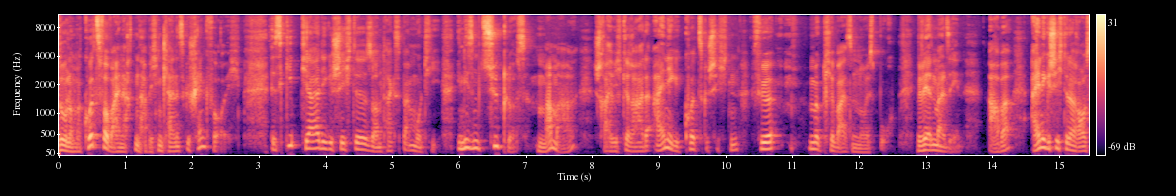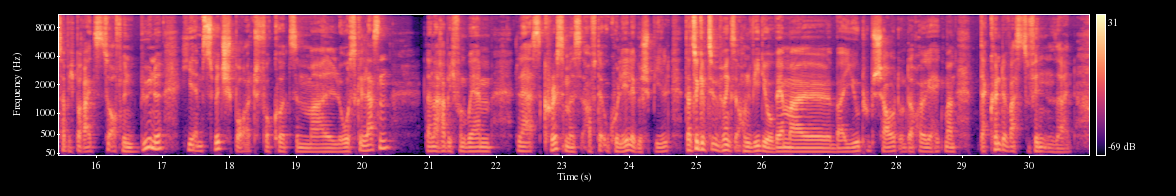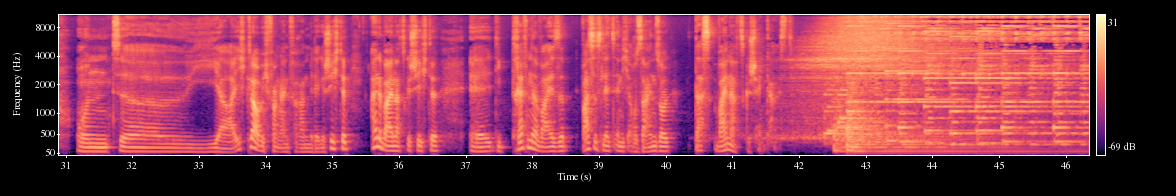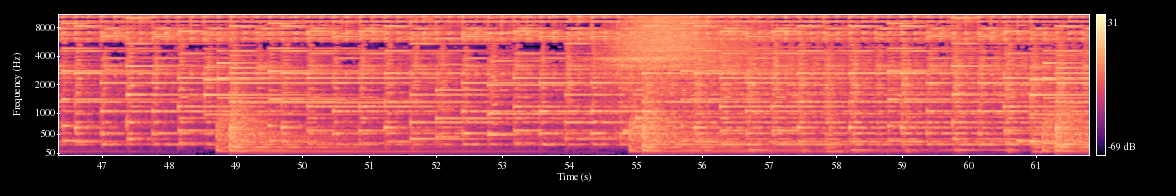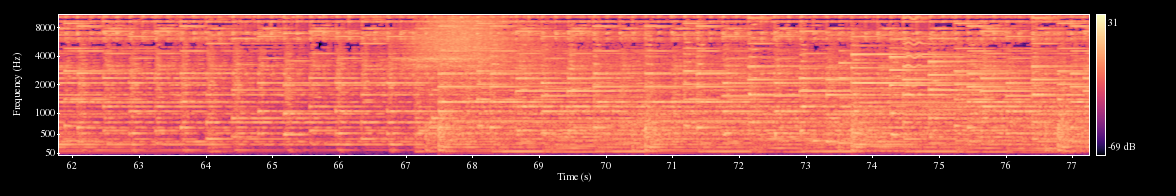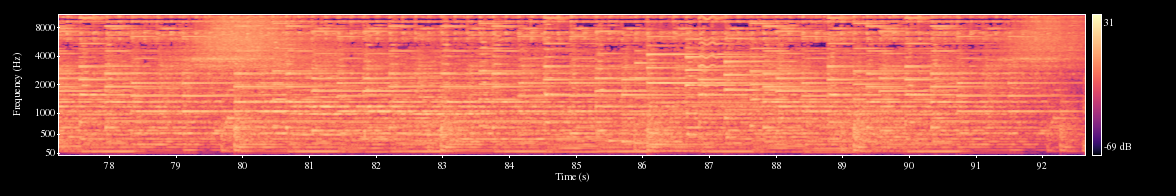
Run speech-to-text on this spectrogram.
So, nochmal kurz vor Weihnachten habe ich ein kleines Geschenk für euch. Es gibt ja die Geschichte Sonntags bei Mutti. In diesem Zyklus Mama schreibe ich gerade einige Kurzgeschichten für möglicherweise ein neues Buch. Wir werden mal sehen. Aber eine Geschichte daraus habe ich bereits zur offenen Bühne hier im Switchboard vor kurzem mal losgelassen. Danach habe ich von Wham Last Christmas auf der Ukulele gespielt. Dazu gibt es übrigens auch ein Video. Wer mal bei YouTube schaut unter Holger Heckmann, da könnte was zu finden sein. Und äh, ja, ich glaube, ich fange einfach an mit der Geschichte. Eine Weihnachtsgeschichte, äh, die treffenderweise, was es letztendlich auch sein soll, das Weihnachtsgeschenk heißt.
